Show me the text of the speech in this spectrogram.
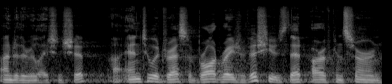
under the relationship uh, and to address a broad range of issues that are of concern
